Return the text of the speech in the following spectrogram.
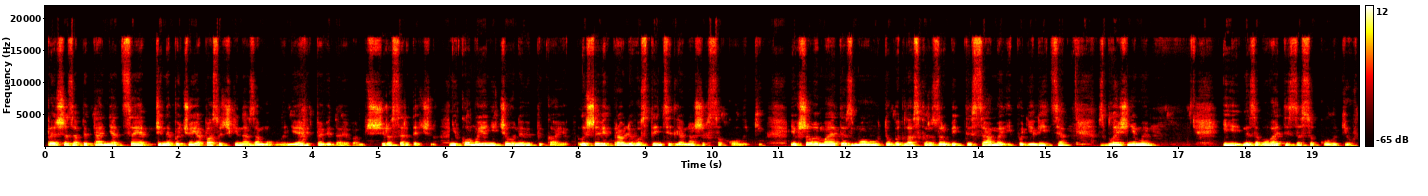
Перше запитання це чи не печу я пасочки на замовлення? Я відповідаю вам щиросердечно. Нікому я нічого не випікаю, лише відправлю гостинці для наших соколиків. Якщо ви маєте змогу, то, будь ласка, зробіть те саме і поділіться з ближніми. І не забувайтесь за соколиків.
